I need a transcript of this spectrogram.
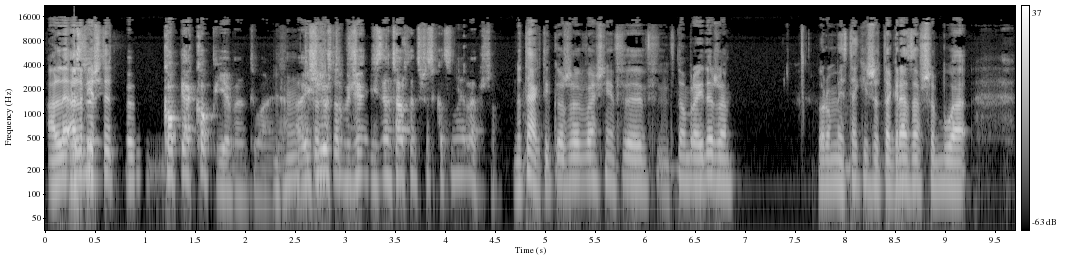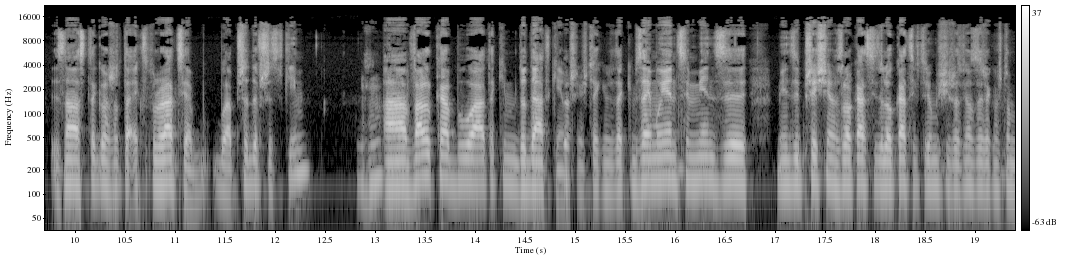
ale, ale wiesz... Te... Kopia kopii ewentualnie. Mhm, A jeśli już to, to wzięli z Uncharted wszystko, co najlepsze. No tak, tylko że właśnie w, w, w Tomb Raiderze problem jest taki, że ta gra zawsze była znana z tego, że ta eksploracja była przede wszystkim Mhm. a walka była takim dodatkiem, czymś takim, takim zajmującym między, między przejściem z lokacji do lokacji, w której musisz rozwiązać jakąś tą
